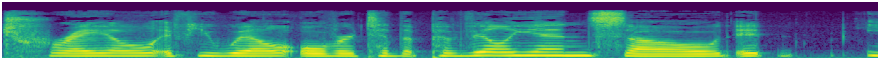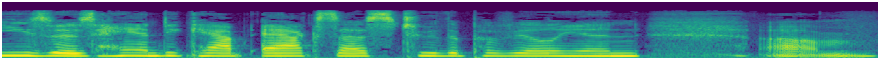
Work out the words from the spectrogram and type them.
trail, if you will, over to the pavilion. So it eases handicapped access to the pavilion. Um,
